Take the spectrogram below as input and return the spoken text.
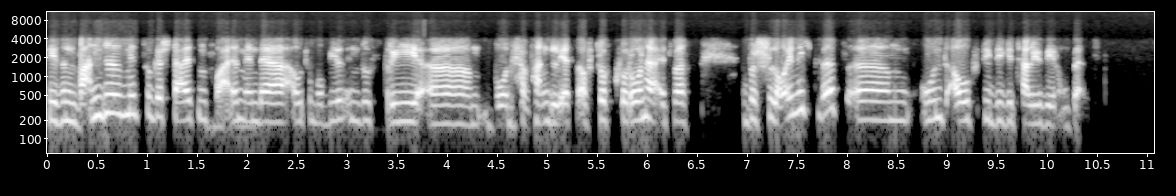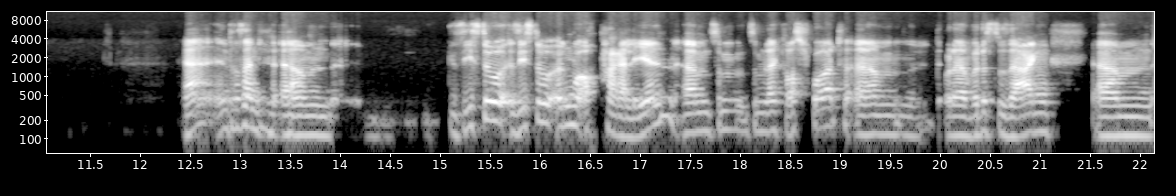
diesen Wandel mitzugestalten, vor allem in der Automobilindustrie, ähm, wo der Wandel jetzt auch durch Corona etwas beschleunigt wird ähm, und auch die Digitalisierung selbst. Ja, interessant. Ähm, siehst, du, siehst du irgendwo auch Parallelen ähm, zum, zum Lacrosse-Sport? Ähm, oder würdest du sagen, ähm,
